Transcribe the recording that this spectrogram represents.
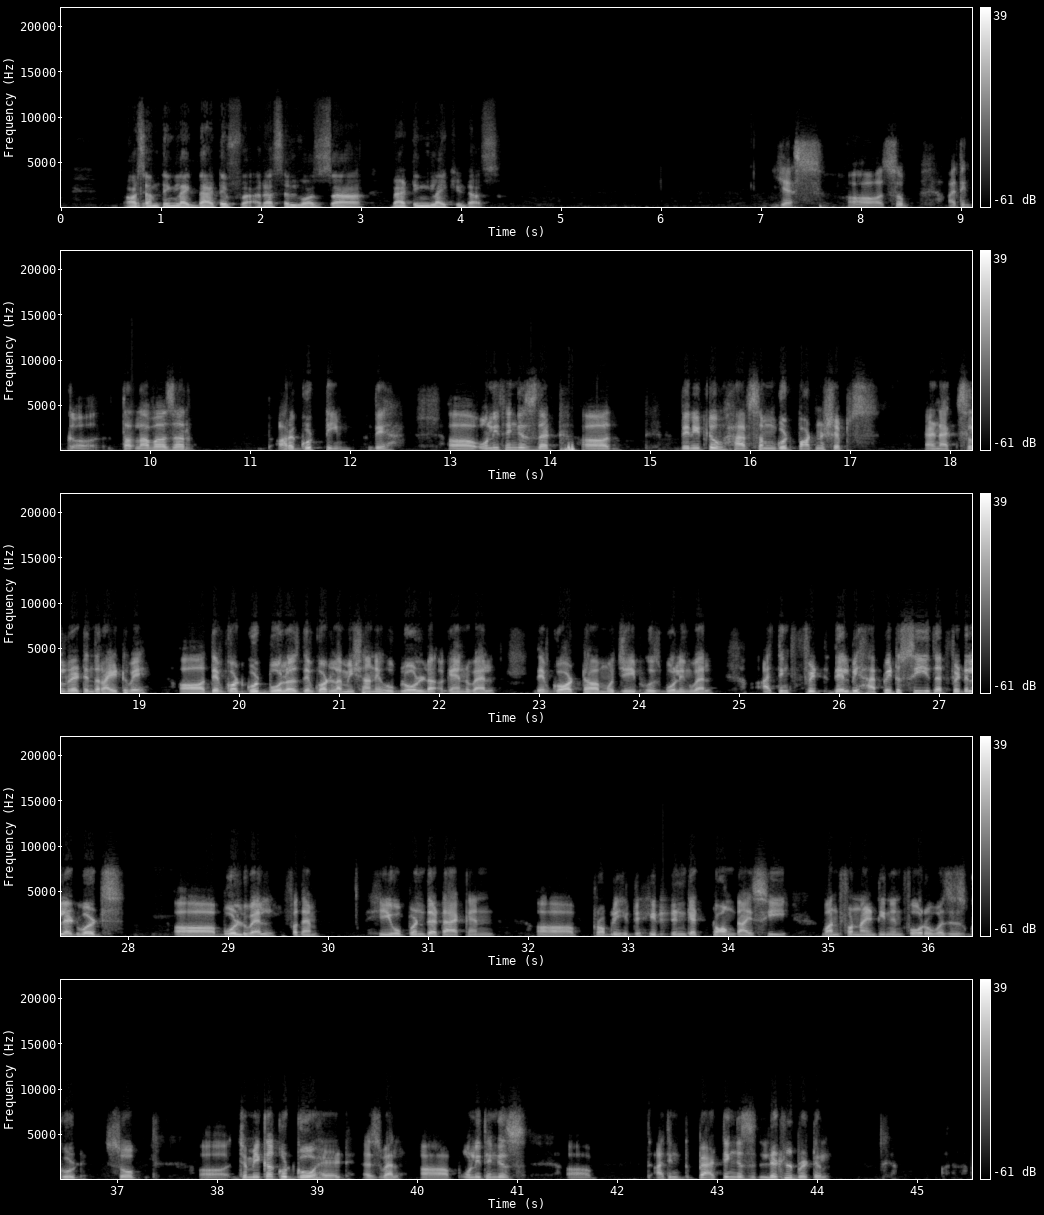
or something like that if Russell was uh, batting like he does. Yes. Uh, so I think uh, Tallawahs are are a good team. They Uh, only thing is that uh, they need to have some good partnerships and accelerate in the right way. Uh, they've got good bowlers. They've got Lamichhane who bowled again well. They've got uh, Mujib who's bowling well. I think they'll be happy to see that Fidel Edwards uh, bowled well for them. He opened the attack and uh, probably he, he didn't get tonged. I see one for 19 in four overs is good. So uh, Jamaica could go ahead as well. Uh, only thing is, uh, I think the batting is little brittle.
